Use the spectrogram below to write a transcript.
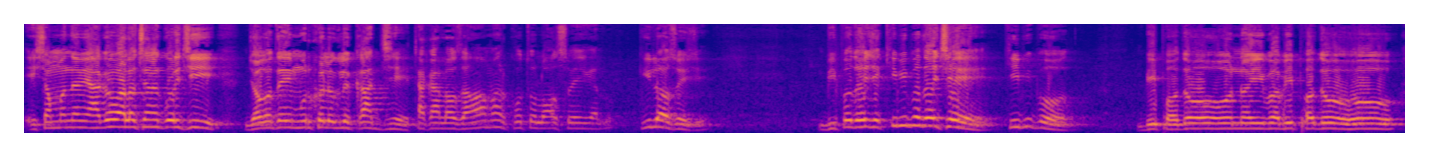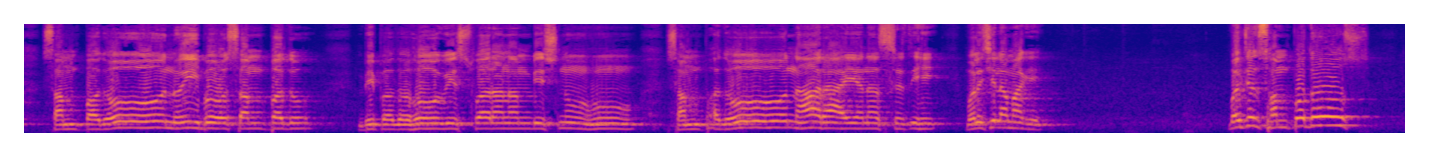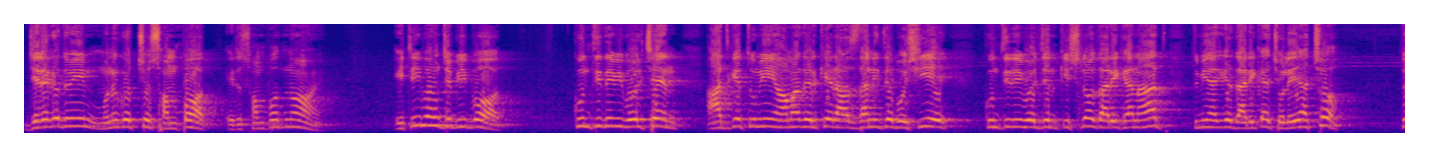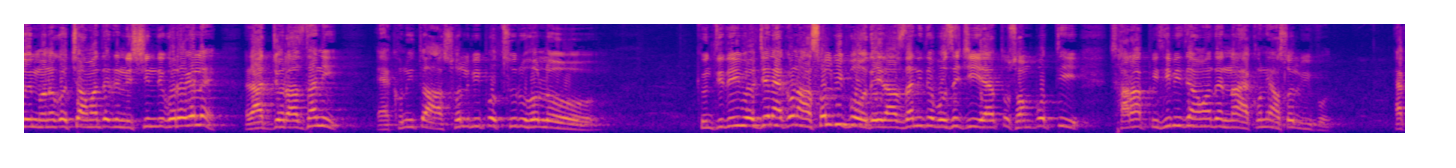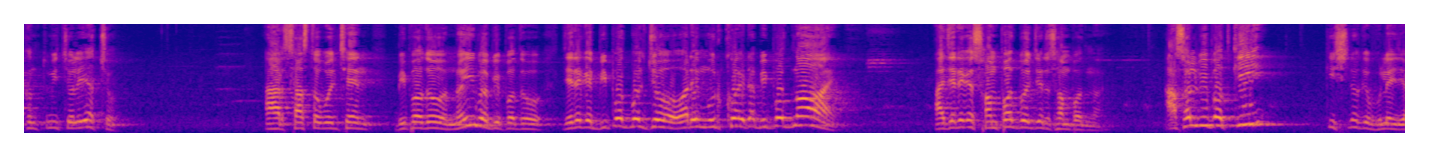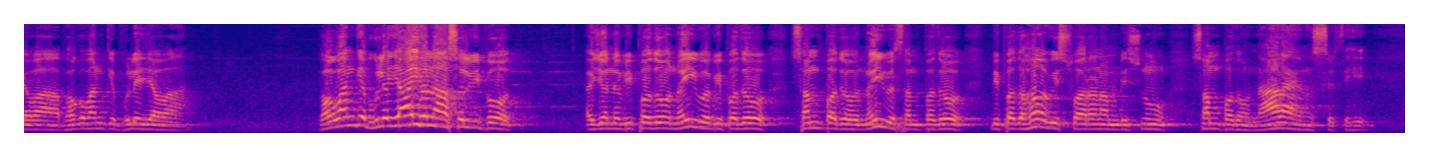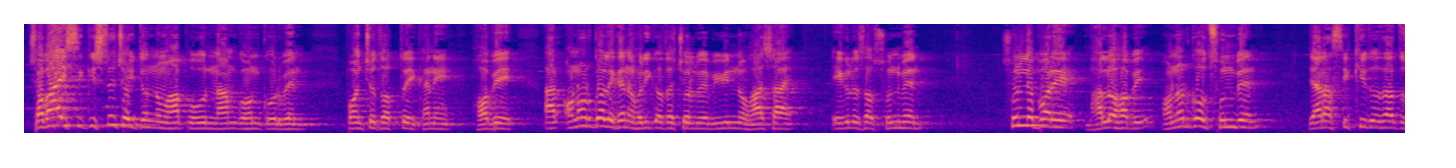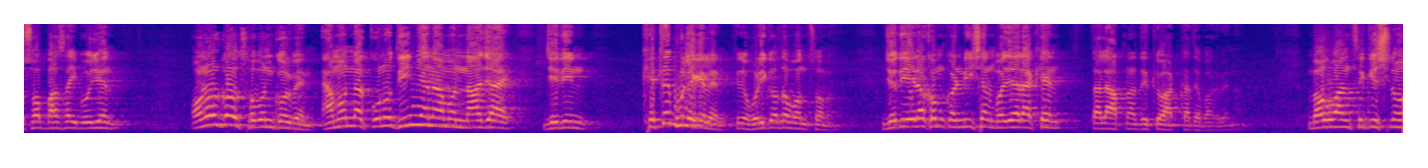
এই সম্বন্ধে আমি আগেও আলোচনা করেছি, জগতে এই মূর্খ লোকগুলো কাঁদছে। টাকা লস, আমার কত লস হয়ে গেল। কি লস হয়েছে? বিপদ হয়েছে? কি বিপদ হয়েছে? কি বিপদ? বিপদ নৈব বিপদ, সম্পদ নৈব সম্পদ। বিপদ বিস্মরণম বিষ্ণু, সম্পদ নারায়ণ স্মৃতি। বলেছিলাম আগে। বলছেন সম্পদ, যেটাকে তুমি মনে করছ সম্পদ, এটা সম্পদ নয়। এটাই বরঞ্চ বিপদ। কুন্তি দেবী বলছেন, আজকে তুমি আমাদেরকে রাজধানীতে বসিয়ে কুন্তি বলছেন, কৃষ্ণ দ্বারিকানাথ, তুমি আজকে দ্বারিকায় চলে যাচ্ছ? তুমি মনে করছ আমাদেরকে নিশ্চিন্তি করে গেলে? রাজ্য রাজধানী? এখনই তো আসল বিপদ শুরু হলো। কুন্তিদেবী বলছেন, এখন আসল বিপদ। এই রাজধানীতে বসেছি, এত সম্পত্তি সারা পৃথিবীতে আমাদের না, এখনই আসল বিপদ। এখন তুমি চলে যাচ্ছ। আর শাস্ত্র বলছেন বিপদ নইব বিপদ যেটাকে বিপদ বলছো, আরে মূর্খ, এটা বিপদ নয়। আর যেটাকে সম্পদ বলছো, এটা সম্পদ নয়। আসল বিপদ কি? কৃষ্ণকে ভুলে যাওয়া, ভগবানকে ভুলে যাওয়া। ভগবানকে ভুলে যাওয়াই হলো আসল বিপদ। ওই জন্য বিপদ নৈব বিপদ সম্পদ নৈব সম্পদ বিপদ বিস্মরণম বিষ্ণু সম্পদ নারায়ণ স্মৃতি। সবাই শ্রীকৃষ্ণ চৈতন্য মহাপ্রভুর নাম গ্রহণ করবেন। পঞ্চতত্ত্ব এখানে হবে। আর অনর্গল এখানে হরিকথা চলবে বিভিন্ন ভাষায়। এগুলো সব শুনবেন। শুনলে পরে ভালো হবে। অনর্গল শুনবেন। যারা শিক্ষিত তারা তো সব ভাষাই বোঝেন। অনর্গল শ্রবণ করবেন। এমন না কোনো দিন যেন এমন না যায় যেদিন খেতে ভুলে গেলেন, কিন্তু হরিকথা বন্ধ সময়। যদি এরকম কন্ডিশন বজায় রাখেন, তাহলে আপনাদের কেউ আটকাতে পারবে না। ভগবান শ্রীকৃষ্ণ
